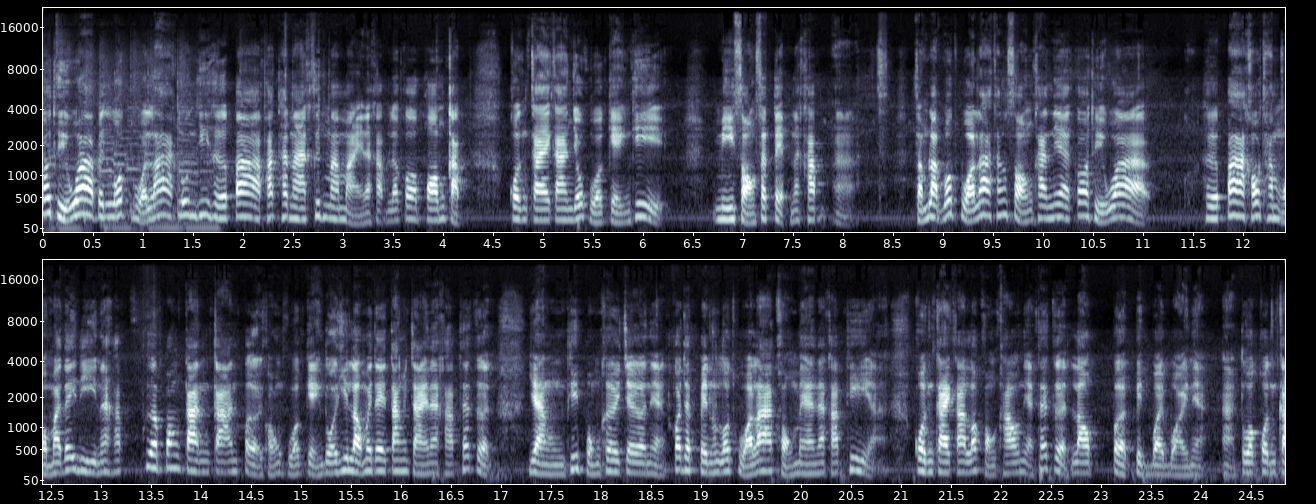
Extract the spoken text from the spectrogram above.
ก็ถือว่าเป็นรถหัวลากรุ่นที่เฮอร์ป้าพัฒนาขึ้นมาใหม่นะครับ แล้วก็พร้อมกับกลไกการยกหัวเก่งที่มี 2 สเต็ปนะครับสำหรับรถหัวลากทั้งสองคันเนี่ยก็ถือว่า เฮอร์ป้าเขาทำออกมาได้ดีนะครับ เพื่อป้องกันการเปิดของหัวเก่งโดยที่เราไม่ได้ตั้งใจนะครับ ถ้าเกิดอย่างที่ผมเคยเจอเนี่ยก็จะเป็นรถหัวลากของแมนนะครับ ที่กลไกการล็อกของเขาเนี่ยถ้าเกิดเราเปิดปิดบ่อยๆเนี่ยตัวกลไก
